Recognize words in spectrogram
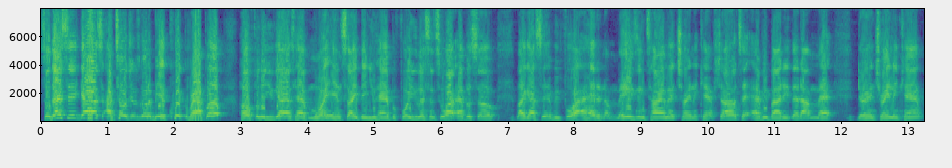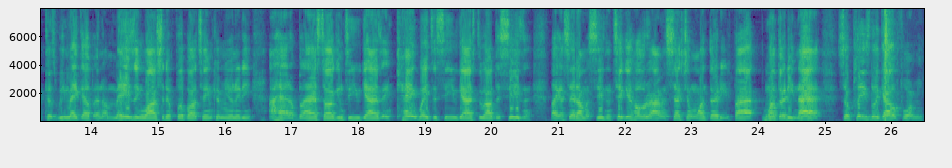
So that's it, guys. I told you it was going to be a quick wrap up. Hopefully, you guys have more insight than you had before you listened to our episode. Like I said before, I had an amazing time at training camp. Shout out to everybody that I met during training camp because we make up an amazing Washington football team community. I had a blast talking to you guys and can't wait to see you guys throughout the season. Like I said, I'm a season ticket holder. I'm in section 135, 135, 139. So please look out for me.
